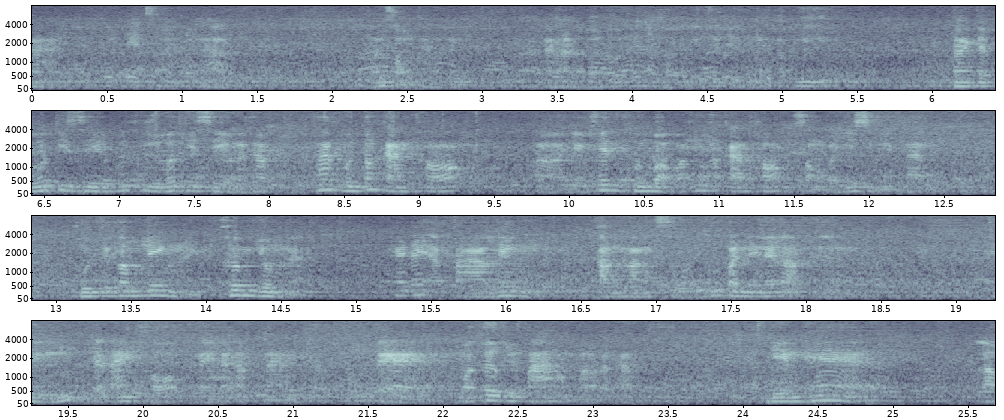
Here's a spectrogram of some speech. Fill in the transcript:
มากๆนะครับ ทั้งสองคันเลยนะครับต่างจากรถดีเซลก็คือรถดีเซลนะครับ ถ้าคุณต้องการทอร์กอย่างเช่น คุณบอกว่าต้องการทอร์ก220นิวตันคุณจะต้องเร่งเครื่องยนต์น่ะให้ได้อัตราเร่งกำลังสูงไปในระดับหนึ่งถึงจะได้ทอร์กในระดับนั้น แต่มอเตอร์ไฟฟ้าของเรานะครับ เพียงแค่เรา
